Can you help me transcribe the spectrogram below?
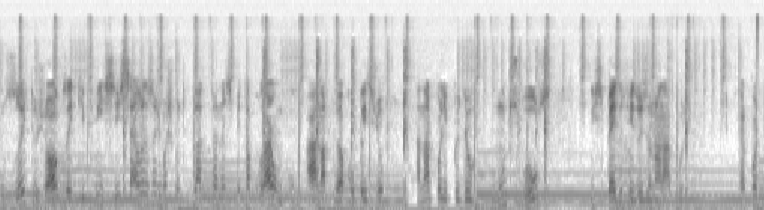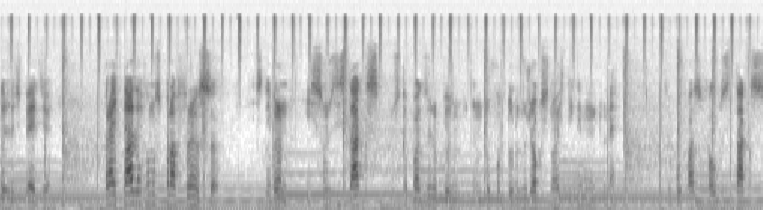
uns oito jogos, a equipe venceu e saiu na zona de baixo muito tá, tá espetacular. O, a, eu acompanhei esse jogo, a Napoli perdeu muitos gols, o Spezia fez dois na Napoli. Então é importante do Spezia. Para a Itália, vamos para a França. Lembrando, esses são os destaques dos campeonatos europeus. Eu não estou falando todos os jogos, senão estender muito, né? Se eu faço, eu falo dos destaques,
